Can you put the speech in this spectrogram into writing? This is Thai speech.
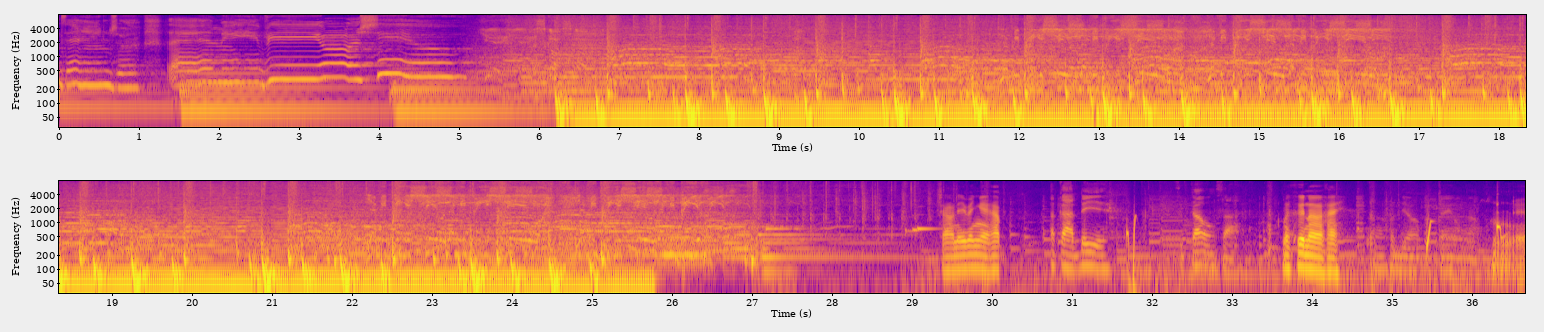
danger. Let me ช้านี้เป็นไงครับ อากาศดี 19 องศาเมื่อคืนนอนกับใครนอนคนเดียวใจของเราเอ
